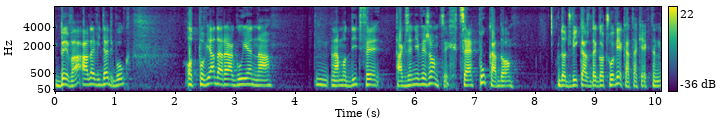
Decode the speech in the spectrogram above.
bywa, ale widać Bóg odpowiada, reaguje na, na modlitwy także niewierzących. Chce, puka do, do drzwi każdego człowieka, tak jak ten,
